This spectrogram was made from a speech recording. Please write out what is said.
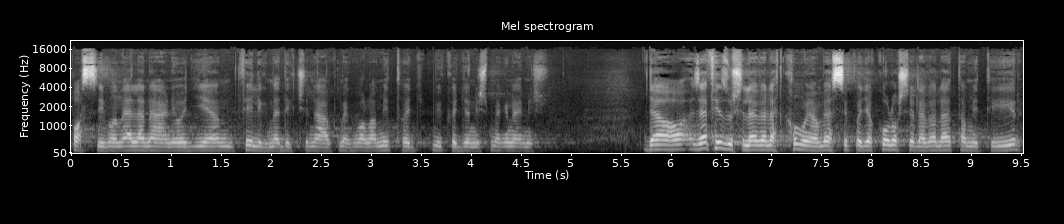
passzívan ellenállni, hogy ilyen félig meddig csinálok meg valamit, hogy működjön is, meg nem is. De az Efézusi levelet komolyan veszük, vagy a Kolossi levelet, amit ír,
